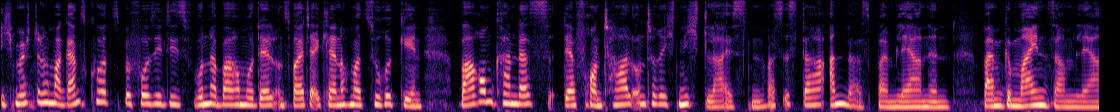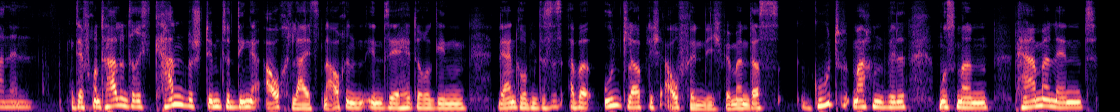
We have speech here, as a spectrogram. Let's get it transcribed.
Ich möchte noch mal ganz kurz, bevor Sie dieses wunderbare Modell uns weiter erklären, noch mal zurückgehen. Warum kann das der Frontalunterricht nicht leisten? Was ist da anders beim Lernen, beim gemeinsamen Lernen? Der Frontalunterricht kann bestimmte Dinge auch leisten, auch in, in sehr heterogenen Lerngruppen. Das ist aber unglaublich aufwendig. Wenn man das gut machen will, muss man permanent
